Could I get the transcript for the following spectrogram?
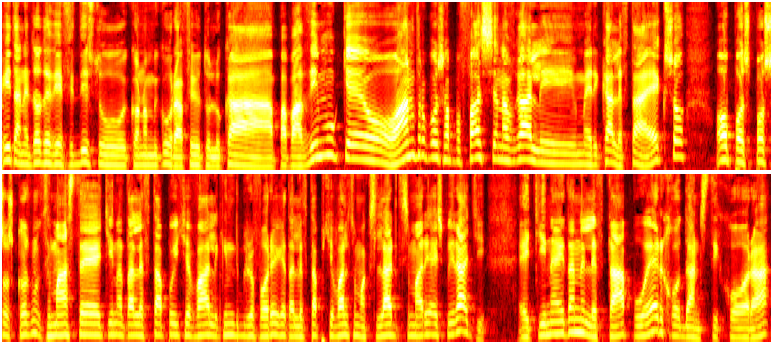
Ήταν τότε διευθυντής του οικονομικού γραφείου του Λουκά Παπαδήμου και ο άνθρωπος αποφάσισε να βγάλει μερικά λεφτά έξω. Όπως πόσος κόσμος. Θυμάστε εκείνα τα λεφτά που είχε βάλει, εκείνη την πληροφορία για τα λεφτά που είχε βάλει στο μαξιλάρι της Μαρία Ισπυράκη. Εκείνα ήταν λεφτά που έρχονταν στη χώρα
